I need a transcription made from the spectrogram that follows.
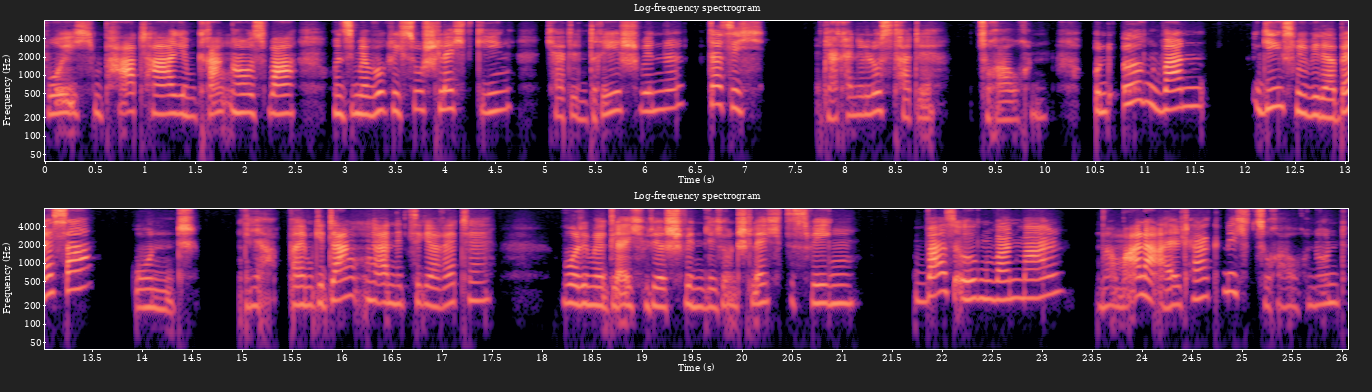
wo ich ein paar Tage im Krankenhaus war und es mir wirklich so schlecht ging, ich hatte einen Drehschwindel, dass ich gar keine Lust hatte zu rauchen. Und irgendwann ging es mir wieder besser und ja, beim Gedanken an eine Zigarette wurde mir gleich wieder schwindlig und schlecht. Deswegen war es irgendwann mal normaler Alltag, nicht zu rauchen. Und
